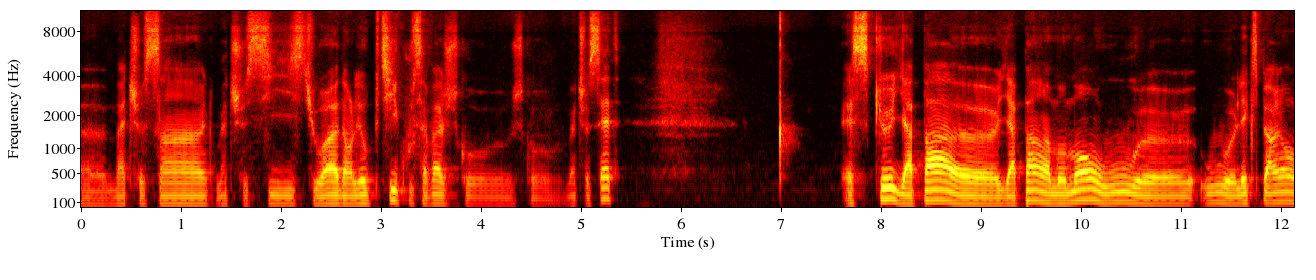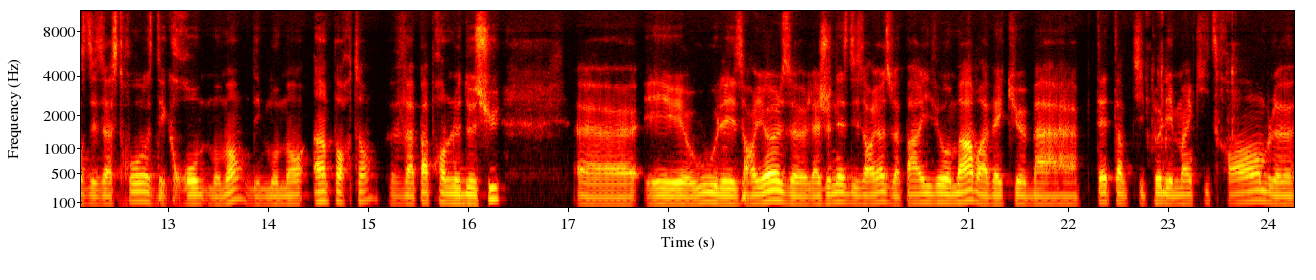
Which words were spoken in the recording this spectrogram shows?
euh, match 5, match 6, tu vois, dans l'optique où ça va jusqu'au match 7, est-ce qu'il n'y a, pas, euh, a pas un moment où, euh, l'expérience des Astros, des gros moments, des moments importants, va pas prendre le dessus et où les Orioles, la jeunesse des Orioles va pas arriver au marbre avec bah, peut-être un petit peu les mains qui tremblent,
